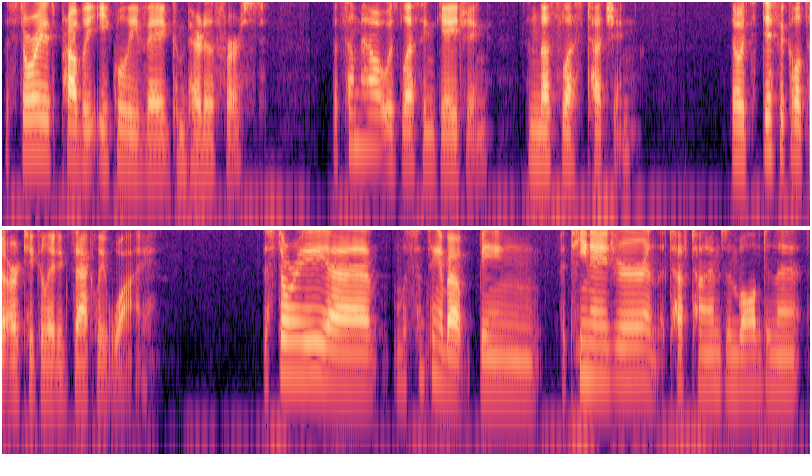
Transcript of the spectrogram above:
The story is probably equally vague compared to the first but somehow it was less engaging and thus less touching, though it's difficult to articulate exactly why. The story uh, was something about being a teenager and the tough times involved in that.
